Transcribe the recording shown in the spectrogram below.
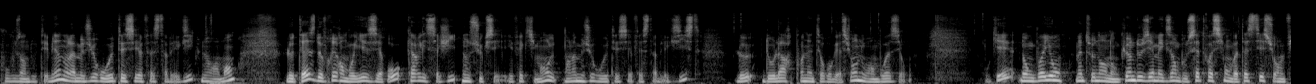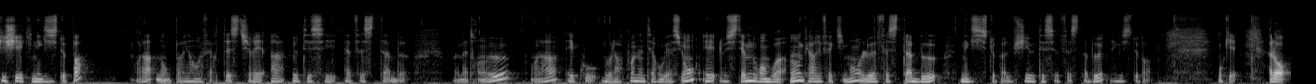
vous vous en doutez bien, dans la mesure où etc fstab existe, normalement, le test devrait renvoyer 0 car il s'agit d'un succès. effectivement, dans la mesure où etc fstab existe, le dollar point d'interrogation nous renvoie 0. Ok, donc voyons maintenant donc un deuxième exemple où cette fois-ci on va tester sur un fichier qui n'existe pas. Voilà, donc par exemple, on va faire test-a etc fstab, on va mettre un E, voilà, echo dollar point d'interrogation, et le système nous renvoie 1 car effectivement le fstab n'existe pas, le fichier etc fstab n'existe pas. Ok, alors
